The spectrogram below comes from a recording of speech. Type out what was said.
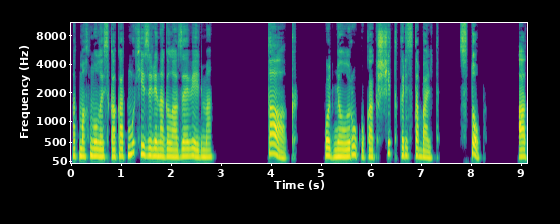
Отмахнулась, как от мухи зеленоглазая ведьма. «Так», — поднял руку как щит Кристобальд. «Стоп! А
